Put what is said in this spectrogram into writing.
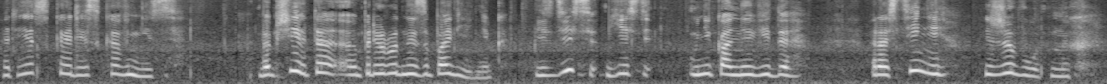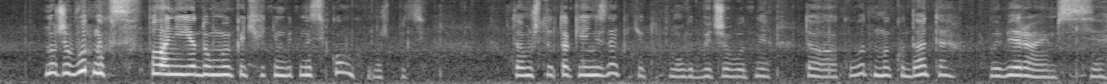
Резко-резко вниз. Вообще, это э, природный заповедник. И здесь есть уникальные виды растений и животных. Ну, животных в плане, я думаю, каких-нибудь насекомых, может быть. Потому что так я не знаю, какие тут могут быть животные. Так, вот мы куда-то выбираемся.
